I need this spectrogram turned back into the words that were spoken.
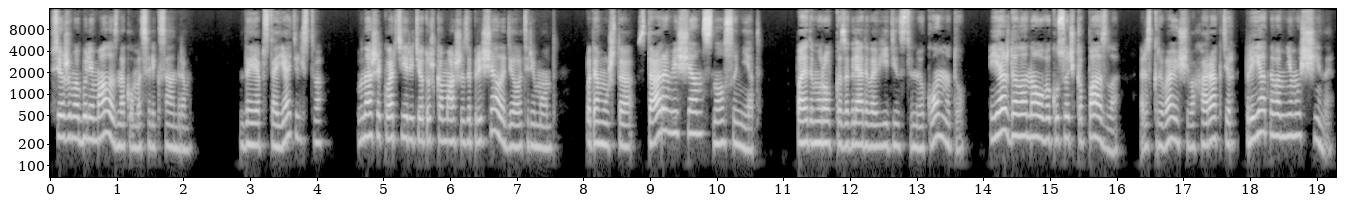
Все же мы были мало знакомы с Александром. Да и обстоятельства. В нашей квартире тетушка Маша запрещала делать ремонт, потому что старым вещам сносу нет. Поэтому, робко заглядывая в единственную комнату, я ждала нового кусочка пазла, раскрывающего характер приятного мне мужчины.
